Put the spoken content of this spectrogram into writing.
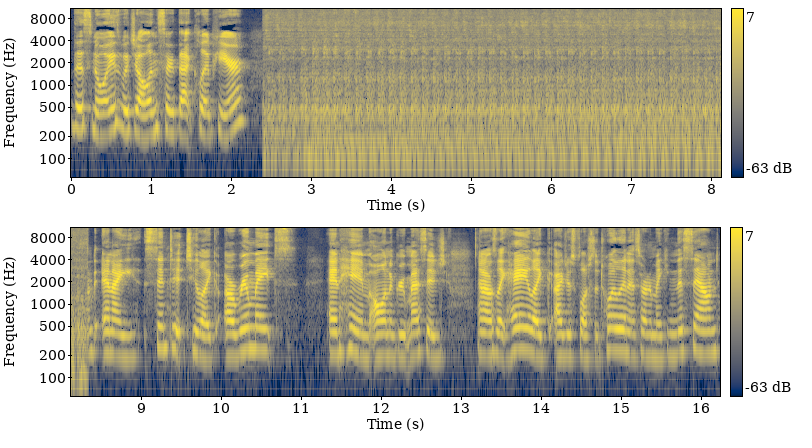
this noise, which I'll insert that clip here. And I sent it to like our roommates and him all in a group message. And I was like, hey, like, I just flushed the toilet and it started making this sound.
